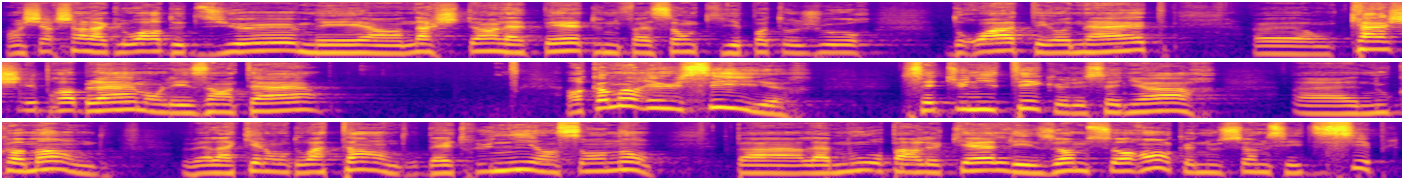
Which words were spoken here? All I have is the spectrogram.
en cherchant la gloire de Dieu, mais en achetant la paix d'une façon qui n'est pas toujours droite et honnête. Euh, on cache les problèmes, on les enterre. Alors comment réussir cette unité que le Seigneur euh, nous commande, vers laquelle on doit tendre, d'être unis en son nom par l'amour par lequel les hommes sauront que nous sommes ses disciples.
